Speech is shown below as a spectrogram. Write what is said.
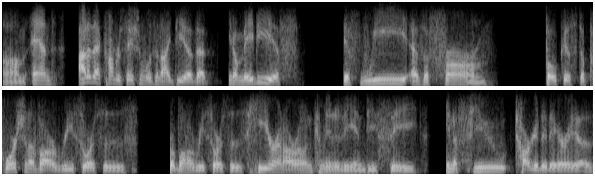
Um, and out of that conversation was an idea that you know maybe if if we as a firm focused a portion of our resources pro bono resources here in our own community in DC in a few targeted areas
